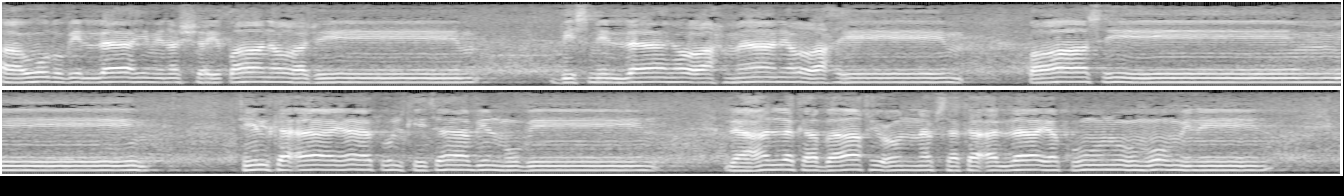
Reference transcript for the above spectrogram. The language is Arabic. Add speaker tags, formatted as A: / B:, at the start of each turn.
A: أعوذ بالله من الشيطان الرجيم. بسم الله الرحمن الرحيم. طاسيم. تلك آيات الكتاب المبين. لعلك باخع نفسك ألا يكونوا مؤمنين.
